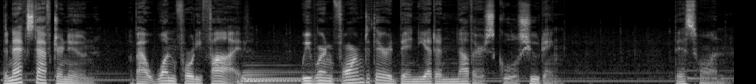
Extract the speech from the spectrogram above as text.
The next afternoon, about 1:45, we were informed there had been yet another school shooting. This one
